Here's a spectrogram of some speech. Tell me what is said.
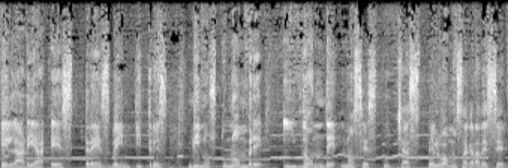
El área es 323. Dinos tu nombre y dónde nos escuchas. Te lo vamos a agradecer.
